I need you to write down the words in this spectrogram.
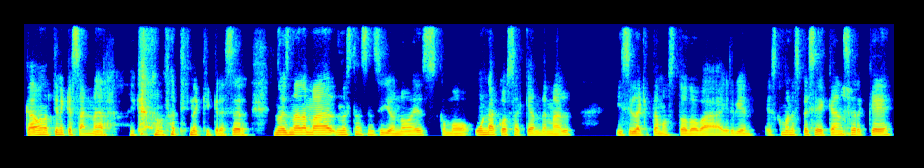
cada una tiene que sanar y cada una tiene que crecer. No es nada mal, no es tan sencillo, no es como una cosa que ande mal y si la quitamos todo va a ir bien. Es como una especie de cáncer que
